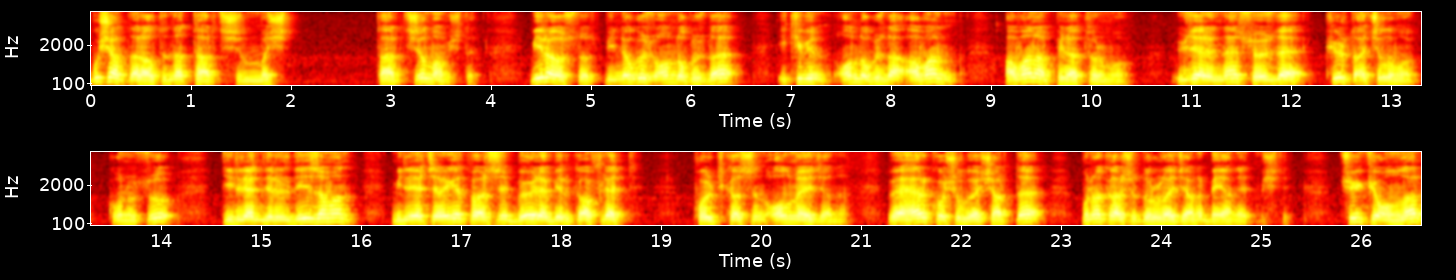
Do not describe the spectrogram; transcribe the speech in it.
bu şartlar altında tartışılmış tartışılmamıştı. 1 Ağustos 1919'da 2019'da Avan Avana platformu üzerinden sözde Kürt açılımı konusu dillendirildiği zaman Milliyetçi Hareket Partisi böyle bir gaflet politikasının olmayacağını ve her koşul ve şartta buna karşı durulacağını beyan etmişti. Çünkü onlar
